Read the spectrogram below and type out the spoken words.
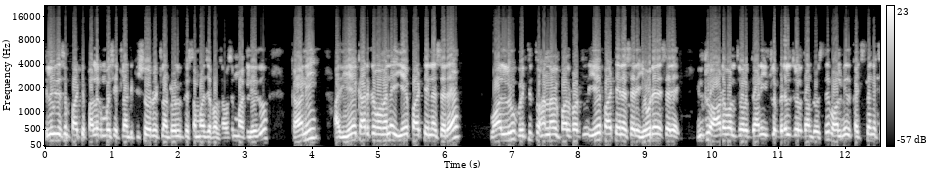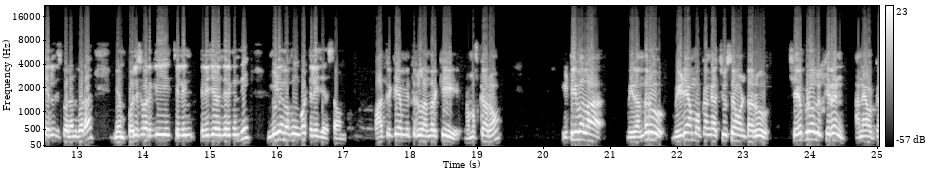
తెలుగుదేశం పార్టీ పల్లక మోసి ఇట్లాంటి కిషోర్ ఇట్లాంటి వాళ్ళకి సమాజం చెప్పాల్సిన అవసరం మాకు లేదు. కానీ అది ఏ కార్యక్రమం అయినా ఏ పార్టీ అయినా సరే వాళ్ళు వ్యక్తిత్వ హన్నానికి పాల్పడుతున్నారు ఏ పార్టీ అయినా సరే ఎవరైనా సరే ఇంట్లో ఆడవాళ్ళ జోలకు కానీ ఇంట్లో బిడ్డల జోలు కానీ వస్తే వాళ్ళ మీద ఖచ్చితంగా చర్యలు తీసుకోవాలని కూడా మేము పోలీస్ వారికి తెలి- తెలియజేయడం జరిగింది. మీడియా ముఖం కూడా తెలియజేస్తా ఉన్నాం. పాత్రికేయ మిత్రులందరికీ నమస్కారం. ఇటీవల మీరందరూ మీడియా ముఖంగా చూసే ఉంటారు. చేప్రోలు కిరణ్ అనే ఒక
